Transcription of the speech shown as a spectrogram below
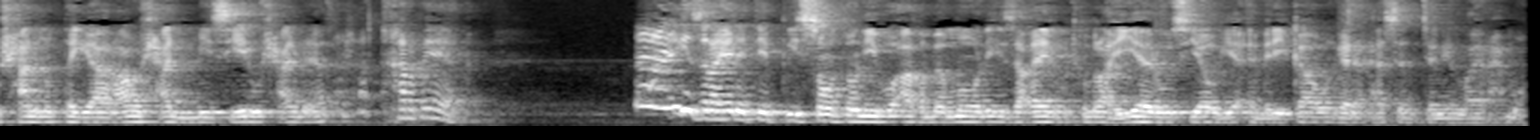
وشحال من طيارة وشحال من missile وشحال من هذا تخربيق إسرائيل est puissante au niveau armement اسرائيل قلت لكم راه هي روسيا وهي أمريكا وقال الحسن الثاني الله يرحمه.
